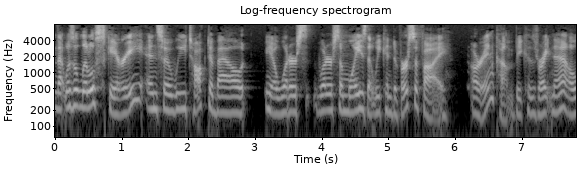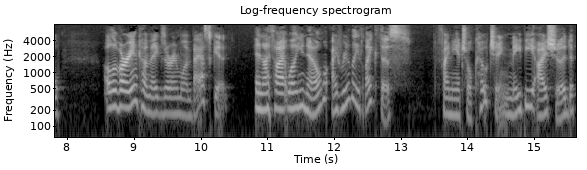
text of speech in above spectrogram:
that was a little scary. And so we talked about you know what are what are some ways that we can diversify our income? Because right now all of our income eggs are in one basket. And i thought well you know i really like this financial coaching. Maybe i should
